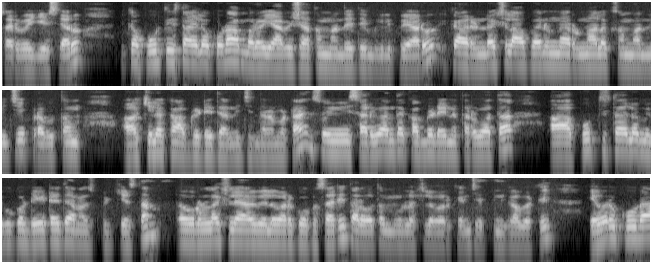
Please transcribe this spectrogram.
సర్వే చేశారు. ఇక పూర్తి స్థాయిలో కూడా మరో యాభై శాతం మంది అయితే మిగిలిపోయారు. ఇక రెండు లక్షల ఆ పైన ఉన్న రుణాలకు సంబంధించి ప్రభుత్వం కీలక అప్డేట్ అయితే అందించింది అనమాట సో ఈ సర్వే అంతా కంప్లీట్ అయిన తర్వాత పూర్తి స్థాయిలో మీకు ఒక డేట్ అయితే అనౌన్స్మెంట్ చేస్తాం. రెండు లక్షల యాభై వేల వరకు ఒకసారి తర్వాత మూడు లక్షల వరకు అని చెప్పింది కాబట్టి ఎవరు కూడా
